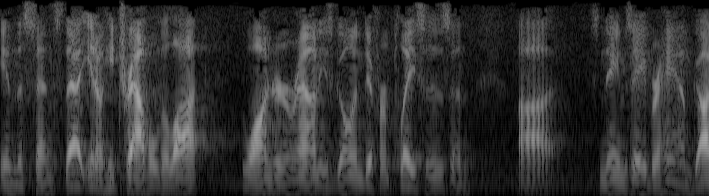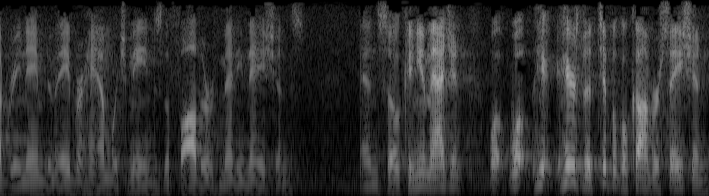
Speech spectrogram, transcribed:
in the sense that, you know, he traveled a lot, wandering around, he's going different places, and uh, his name's Abraham. God renamed him Abraham, which means the father of many nations. And so, can you imagine? Well, well here, here's the typical conversation.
